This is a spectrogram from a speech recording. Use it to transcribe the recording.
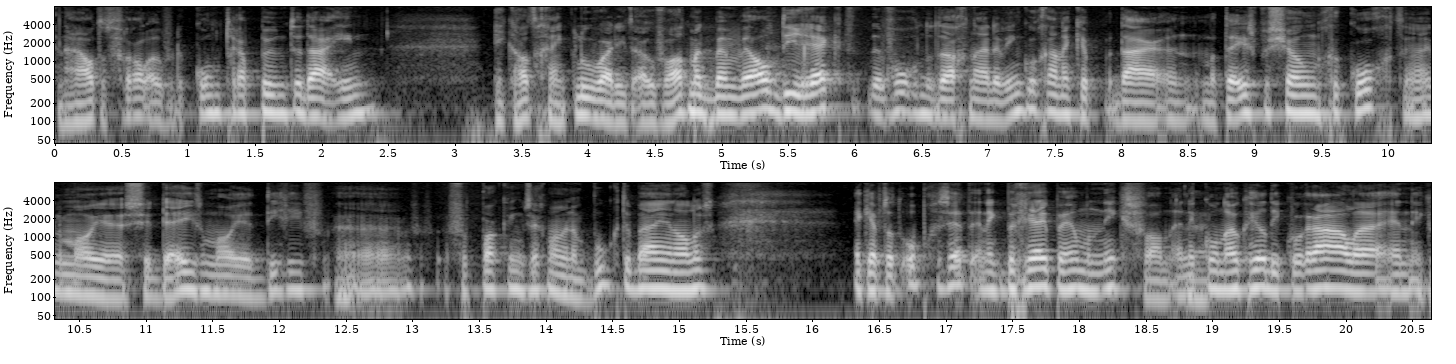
en hij had het vooral over de contrapunten daarin. Ik had geen clue waar hij het over had, maar ik ben wel direct de volgende dag naar de winkel gegaan. Ik heb daar een Matthäus Passion gekocht, een hele mooie cd, een mooie digi-verpakking, zeg maar, met een boek erbij en alles. Ik heb dat opgezet en ik begreep er helemaal niks van. En ik kon ook heel die koralen en ik,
